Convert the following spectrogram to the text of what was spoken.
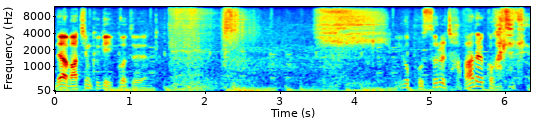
내가 마침 그게 있거든 이거 보스를 잡아야 될 것 같은데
